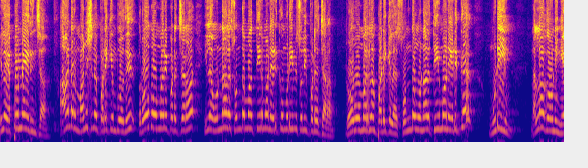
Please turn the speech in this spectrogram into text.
இல்லை எப்பயுமே இருந்துச்சா? ஆண்டர் மனுஷனை படைக்கும் போது ரோபோ மாதிரி படைச்சாரா? இல்லை உன்னால சொந்தமாக தீர்மானம் எடுக்க முடியும்னு சொல்லி படைச்சாரா? ரோபோ மாதிரிலாம் படைக்கல. சொந்தம் உன்னால தீர்மானம் எடுக்க முடியும். நல்லா கவனிங்க.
